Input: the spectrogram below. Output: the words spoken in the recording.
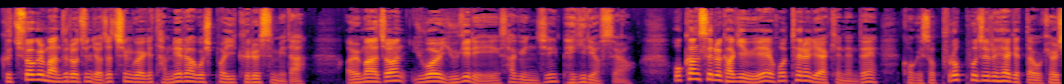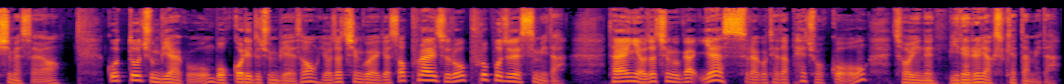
그 추억을 만들어준 여자친구에게 답례를 하고 싶어 이 글을 씁니다. 얼마 전 6월 6일이 사귄 지 100일이었어요. 호캉스를 가기 위해 호텔을 예약했는데 거기서 프로포즈를 해야겠다고 결심했어요. 꽃도 준비하고 목걸이도 준비해서 여자친구에게 surprise로 프로포즈했습니다. 다행히 여자친구가 yes라고 대답해 줬고 저희는 미래를 약속했답니다.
